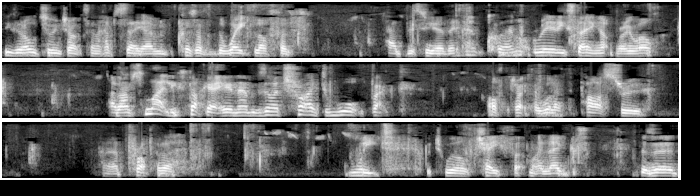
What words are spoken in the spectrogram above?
These are old swimming trunks and I have to say, um, because of the weight loss I've had this year, they don't, they're not really staying up very well. And I'm slightly stuck out here now because if I try to walk back off the tracks, I will have to pass through uh, proper wheat, which will chafe at my legs. There's a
